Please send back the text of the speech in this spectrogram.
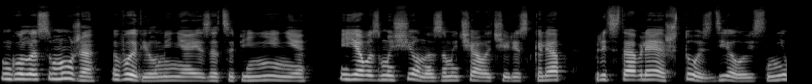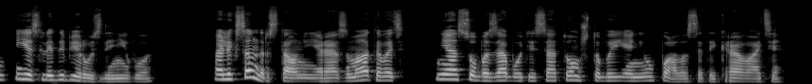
Голос мужа вывел меня из оцепенения, и я возмущенно замычала через кляп, представляя, что сделаю с ним, если доберусь до него. Александр стал меня разматывать, не особо заботясь о том, чтобы я не упала с этой кровати.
